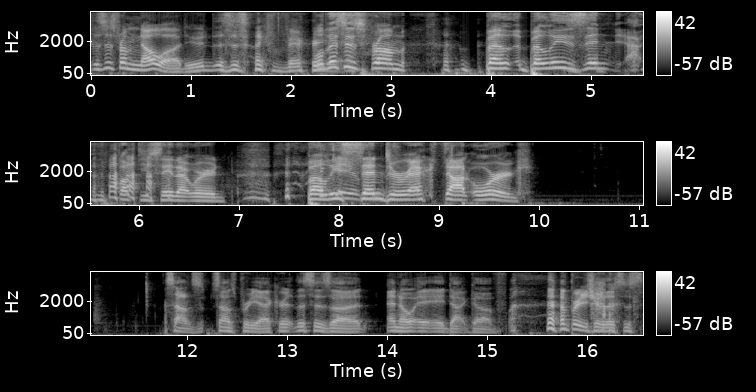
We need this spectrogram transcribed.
this is from NOAA, dude. This is like very Well, this is from Bel-. How the fuck do you say that word? BelizenDirect.org. sounds sounds pretty accurate. This is uh noaa.gov. I'm pretty sure this is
